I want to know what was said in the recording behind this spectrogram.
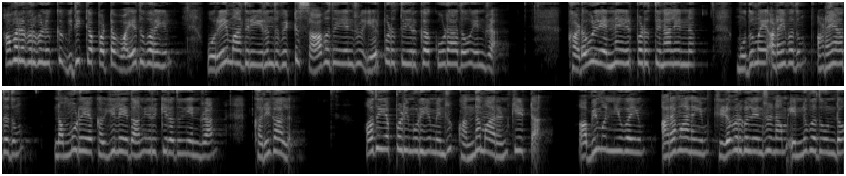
அவரவர்களுக்கு விதிக்கப்பட்ட வயது வரையில் ஒரே மாதிரி இருந்துவிட்டு சாவது என்று ஏற்படுத்தி இருக்கக்கூடாதோ என்றார். கடவுள் என்ன ஏற்படுத்தினால் என்ன? முதுமை அடைவதும் அடையாததும் நம்முடைய கையிலேதான் இருக்கிறது என்றான் கரிகாலன் அது எப்படி முடியும் என்று கந்தமாறன் கேட்டார் அபிமன்யுவையும் அரவானையும் கிழவர்கள் என்று நாம் எண்ணுவது உண்டோ?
